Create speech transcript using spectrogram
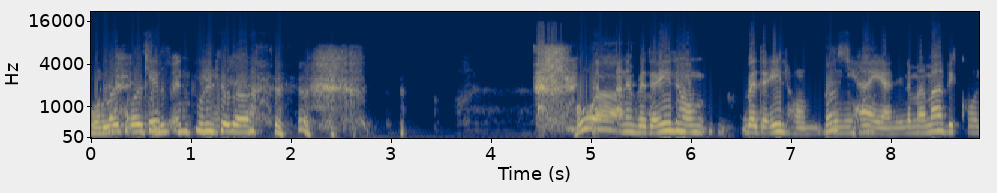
والله كويس كيف أنت تقولي كده. هو أنا بدعي لهم بدعي لهم بالنهاية يعني. لما ما بيكون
